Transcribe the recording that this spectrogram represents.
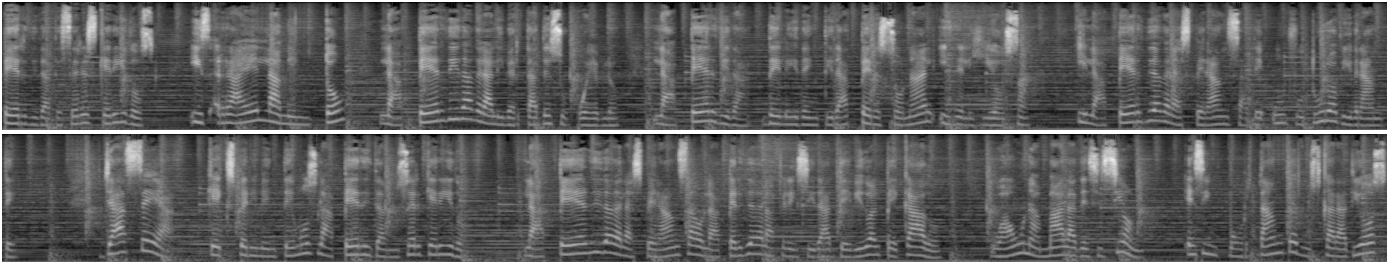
pérdida de seres queridos, Israel lamentó la pérdida de la libertad de su pueblo, la pérdida de la identidad personal y religiosa y la pérdida de la esperanza de un futuro vibrante ya sea que experimentemos la pérdida de un ser querido, la pérdida de la esperanza o la pérdida de la felicidad debido al pecado o a una mala decisión, es importante buscar a Dios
